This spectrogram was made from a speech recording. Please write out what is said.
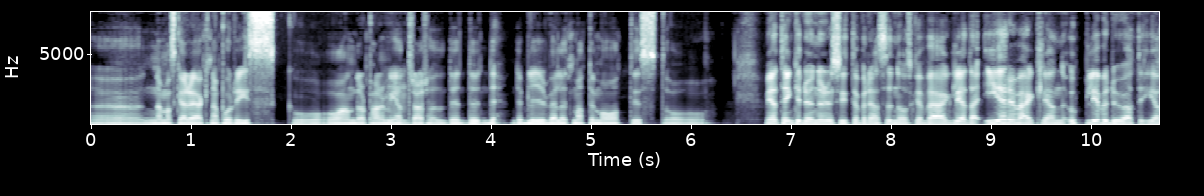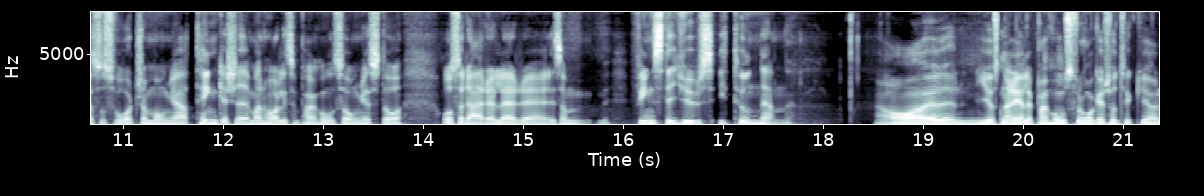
Eh, när man ska räkna på risk och, och andra parametrar, mm. det, det, det, blir väldigt matematiskt. Och... Men jag tänker nu när du sitter på den sidan och ska vägleda, är det verkligen, upplever du att det är så svårt som många tänker sig? Man har liksom pensionsångest och, och sådär, eller eh, liksom, finns det ljus i tunneln? Ja, just när det gäller pensionsfrågor så tycker jag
